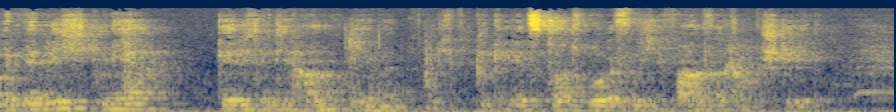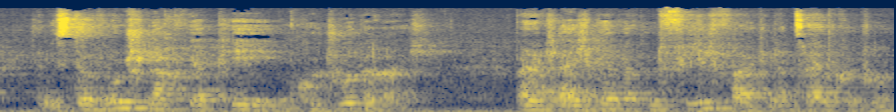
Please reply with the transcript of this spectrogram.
Wenn wir nicht mehr Geld in die Hand nehmen, ich blicke jetzt dort, wo öffentliche Verantwortung besteht, dann ist der Wunsch nach WRP im Kulturbereich, bei einer gleichberechtigten Vielfalt in der Zeitkultur,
